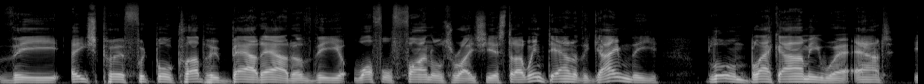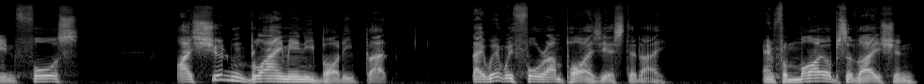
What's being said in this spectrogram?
the East Perth Football Club who bowed out of the WAFL finals race yesterday. I went down to the game. The Blue and Black Army were out in force. I shouldn't blame anybody, but they went with four umpires yesterday. And from my observation,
